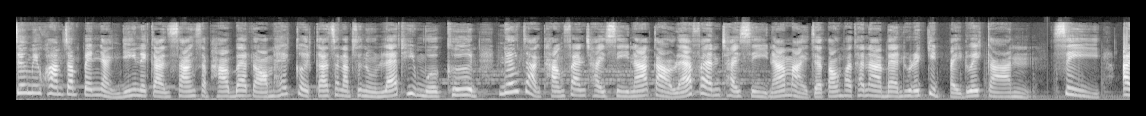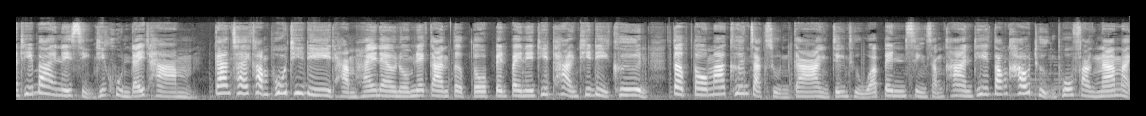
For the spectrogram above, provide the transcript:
จึงมีความจำเป็นอย่างยิ่งในการสร้างสภาพแวดล้อมให้เกิดการสนับสนุนและทีมเวิร์คขึ้น เนื่องจากทั้งแฟนชายซีหน้าเก่าและแฟนชายซีหน้าใหม่จะต้องพัฒนาแบรนด์ธุรกิจไปด้วยกัน 4. อธิบายในสิ่งที่คุณได้ทำ การใช้คำพูดที่ดีทำให้แนวโน้มในการเติบโตเป็นไปในทิศทางที่ดีขึ้น เติบโตมากขึ้นจากศูนย์กลาง จึงถือว่าเป็นสิ่งสำคัญที่ต้องเข้าถึงผู้ฟังหน้าใหม่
